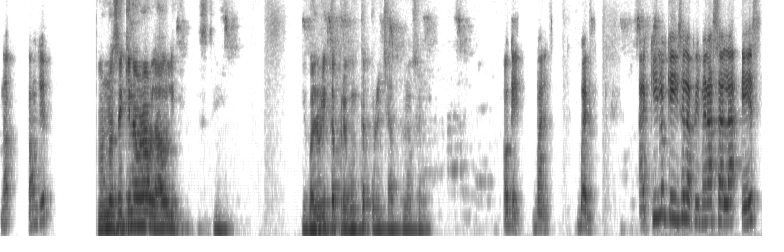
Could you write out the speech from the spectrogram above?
¿No? ¿Vamos bien? No, no sé quién habrá hablado, este, igual ahorita pregunta por el chat, no sé. Ok, vale. Bueno, aquí lo que dice la primera sala es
